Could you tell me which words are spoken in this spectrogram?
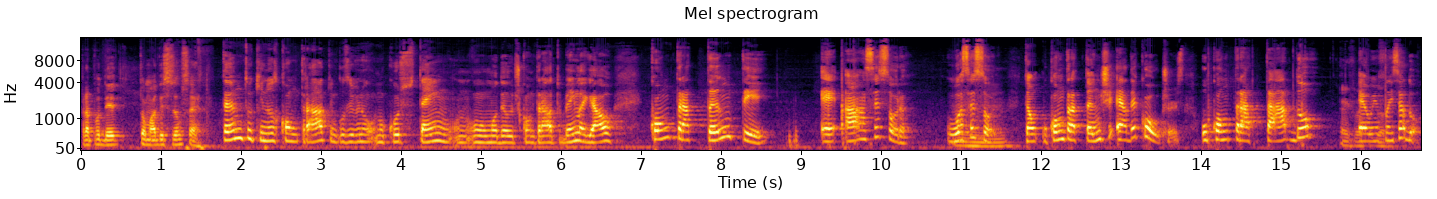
para poder tomar a decisão certa. Tanto que no contrato, inclusive no, no curso tem um, um modelo de contrato bem legal, contratante é a assessora, o assessor. Uhum. Então, o contratante é a The Coachers. O contratado é, é, o influenciador.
